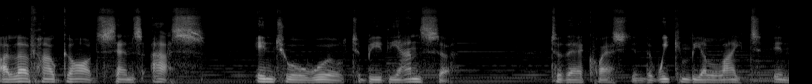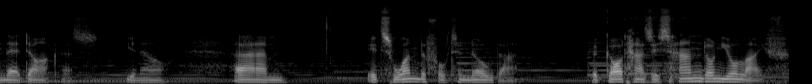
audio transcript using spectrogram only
I love how God sends us into a world to be the answer to their question, that we can be a light in their darkness, you know. Um, it's wonderful to know that, that God has His hand on your life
